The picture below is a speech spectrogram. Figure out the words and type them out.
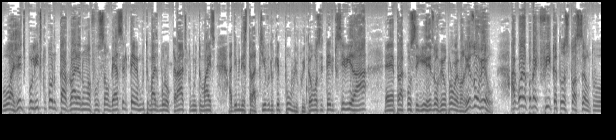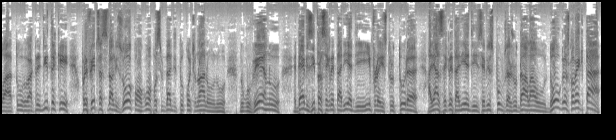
o agente político, quando trabalha numa função dessa, ele tem, é muito mais burocrático, muito mais administrativo do que público. Então você teve que se virar. É, para conseguir resolver o problema. Resolveu. Agora, como é que fica a tua situação? Tu, a, tu acredita que o prefeito já sinalizou com alguma possibilidade de tu continuar no, no, no governo? Deves ir para a Secretaria de Infraestrutura, aliás, Secretaria de Serviços Públicos ajudar lá o Douglas? Como é que tá?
